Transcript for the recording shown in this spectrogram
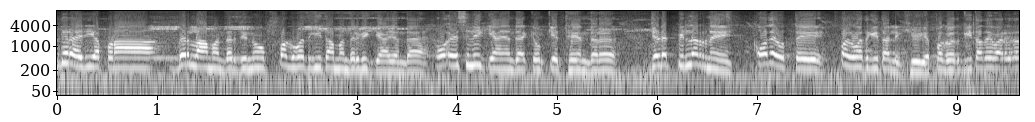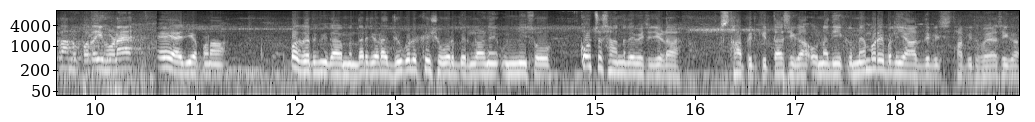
ਇੱਧਰ ਹੈ ਜੀ ਆਪਣਾ ਬਿਰਲਾ ਮੰਦਿਰ, ਜਿਹਨੂੰ ਭਗਵਤ ਗੀਤਾ ਮੰਦਿਰ ਵੀ ਕਿਹਾ ਜਾਂਦਾ ਹੈ। ਉਹ ਇਸ ਲਈ ਕਿਹਾ ਜਾਂਦਾ ਹੈ ਕਿਉਂਕਿ ਇੱਥੇ ਅੰਦਰ ਜਿਹੜੇ ਪਿੱਲਰ ਨੇ, ਉਹਦੇ ਉੱਤੇ ਭਗਵਤ ਗੀਤਾ ਲਿਖੀ ਹੋਈ ਹੈ। ਭਗਵਤ ਗੀਤਾ ਦੇ ਬਾਰੇ ਤਾਂ ਤੁਹਾਨੂੰ ਪਤਾ ਹੀ ਹੋਣਾ ਹੈ। ਇਹ ਹੈ ਜੀ ਆਪਣਾ ਭਗਵਤ ਗੀਤਾ ਮੰਦਿਰ, ਜਿਹੜਾ ਜੁਗਲ ਕਿਸ਼ੋਰ ਬਿਰਲਾ ਨੇ 1900 ਕੁਝ ਸੰਨ ਦੇ ਵਿੱਚ ਜਿਹੜਾ ਸਥਾਪਿਤ ਕੀਤਾ ਸੀਗਾ। ਉਹਨਾਂ ਦੀ ਇੱਕ ਮੈਮੋਰੇਬਲ ਯਾਦ ਦੇ ਵਿੱਚ ਸਥਾਪਿਤ ਹੋਇਆ ਸੀਗਾ।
